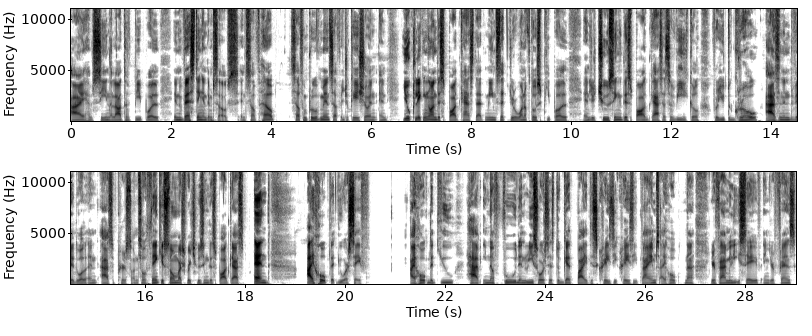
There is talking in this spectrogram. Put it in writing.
I have seen a lot of people investing in themselves, in self help, self improvement, self education, and you clicking on this podcast, that means that you're one of those people and you're choosing this podcast as a vehicle for you to grow as an individual and as a person. So thank you so much for choosing this podcast. And I hope that you are safe. I hope that you have enough food and resources to get by these crazy, crazy times. I hope that your family is safe and your friends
